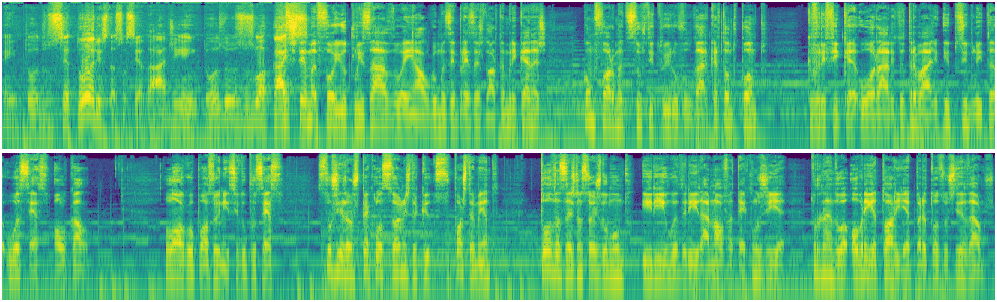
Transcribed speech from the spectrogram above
em todos os setores da sociedade e em todos os O locais. sistema foi utilizado em algumas empresas norte-americanas como forma de substituir o vulgar cartão de ponto, que verifica o horário de trabalho e possibilita o acesso ao local. Logo após o início do processo, surgiram especulações de que, supostamente, todas as nações do mundo iriam aderir à nova tecnologia, tornando-a obrigatória para todos os cidadãos.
